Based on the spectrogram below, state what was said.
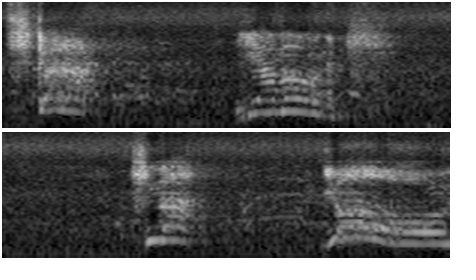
力山を抜き気は世を追う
